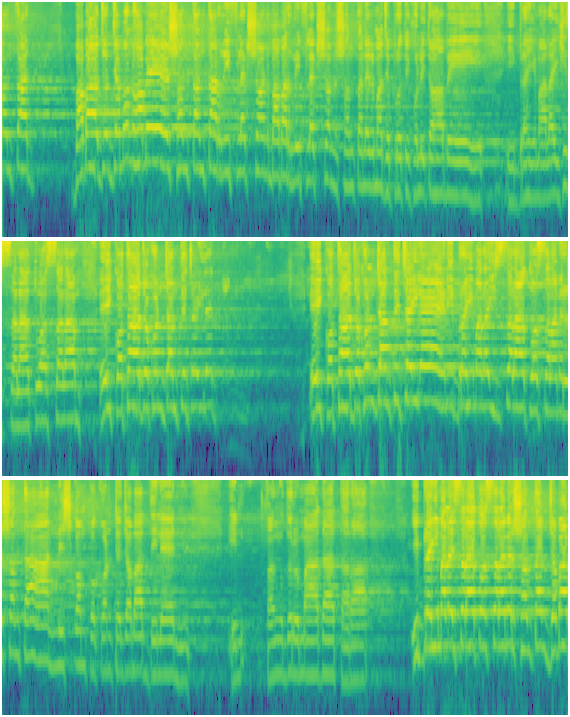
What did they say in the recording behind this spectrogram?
সন্তান। বাবা যেমন হবে, সন্তান তার রিফ্লেকশন বাবার রিফ্লেকশন সন্তানের মাঝে প্রতিফলিত হবে। ইব্রাহিম আলাইহিস সালাম এই কথা যখন জানতে চাইলেন এই কথা যখন জানতে চাইলেন, ইব্রাহিম আলাইসালামের সন্তান নিষ্কম্প কণ্ঠে জবাব দিলেন মাদা তারা। ইব্রাহিম সন্তান জবাব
